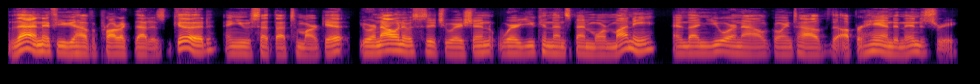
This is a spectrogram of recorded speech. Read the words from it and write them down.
Then, if you have a product that is good and you set that to market, you are now in a situation where you can then spend more money and then you are now going to have the upper hand in the industry.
